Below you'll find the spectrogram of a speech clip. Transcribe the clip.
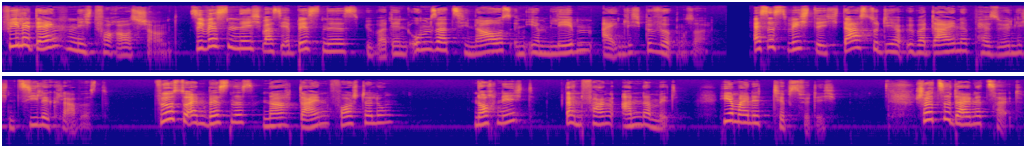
Viele denken nicht vorausschauend. Sie wissen nicht, was ihr Business über den Umsatz hinaus in ihrem Leben eigentlich bewirken soll. Es ist wichtig, dass du dir über deine persönlichen Ziele klar wirst. Führst du ein Business nach deinen Vorstellungen? Noch nicht? Dann fang an damit. Hier meine Tipps für dich. Schütze deine Zeit.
